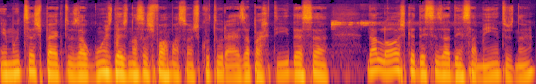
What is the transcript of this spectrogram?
em muitos aspectos algumas das nossas formações culturais a partir dessa da lógica desses adensamentos, né?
